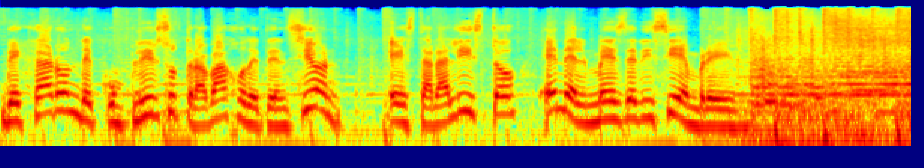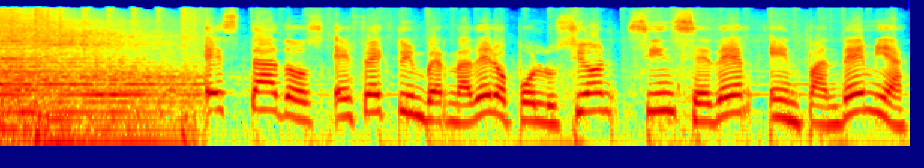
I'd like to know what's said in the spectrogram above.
dejaron de cumplir su trabajo de tensión. Estará listo en el mes de diciembre. Estados, efecto invernadero, polución sin ceder en pandemia.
